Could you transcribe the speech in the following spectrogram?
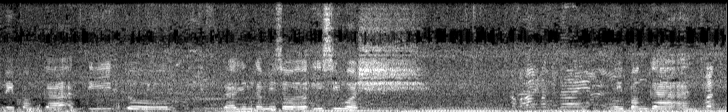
May banggaan dito. Galing kami sa Easy Wash. May banggaan.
